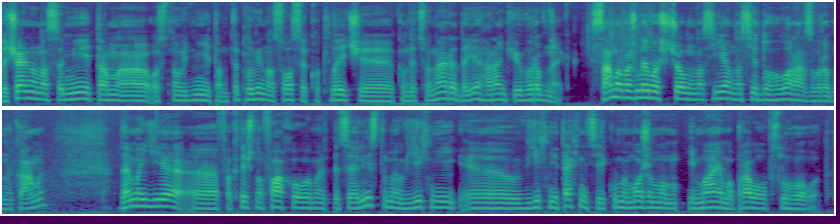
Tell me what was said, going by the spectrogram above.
Звичайно, на самі там е, основні там, теплові насоси, котли чи кондиціонери дає гарантію виробник. Саме важливо, що в нас є, у нас є договори з виробниками, де ми є е, фактично фаховими спеціалістами в їхній, е, в їхній техніці, яку ми можемо і маємо право обслуговувати.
